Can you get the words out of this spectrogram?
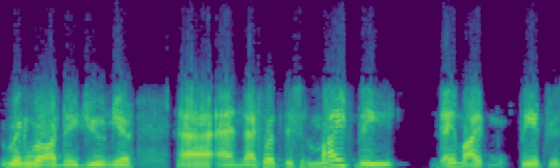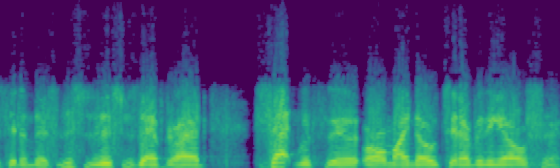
Ring Lardner Jr. Uh, and I thought this might be they might be interested in this. This this was after I had sat with uh, all my notes and everything else, uh,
